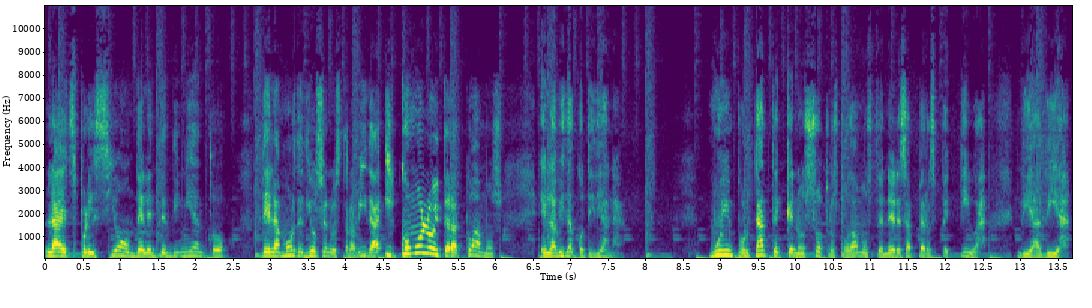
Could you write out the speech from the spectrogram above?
la expresión del entendimiento del amor de Dios en nuestra vida y cómo lo interactuamos en la vida cotidiana. Muy importante que nosotros podamos tener esa perspectiva día a día,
